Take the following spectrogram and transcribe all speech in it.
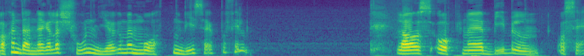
hva kan denne relasjonen gjøre med måten vi ser på film? La oss åpne Bibelen og se.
